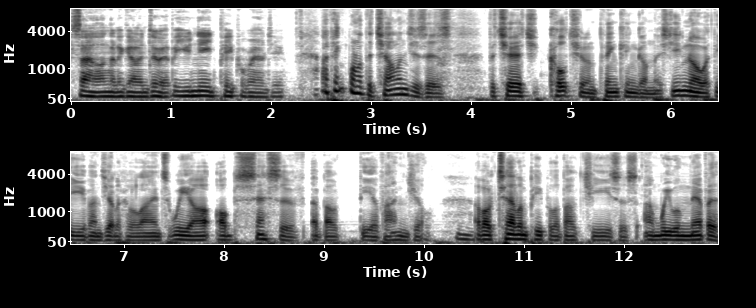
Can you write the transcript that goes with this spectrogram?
saying I'm going to go and do it, but you need people around you. I think one of the challenges is the church culture and thinking on this. You know, at the Evangelical Alliance, we are obsessive about the evangel. Mm. About telling people about Jesus, and we will never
